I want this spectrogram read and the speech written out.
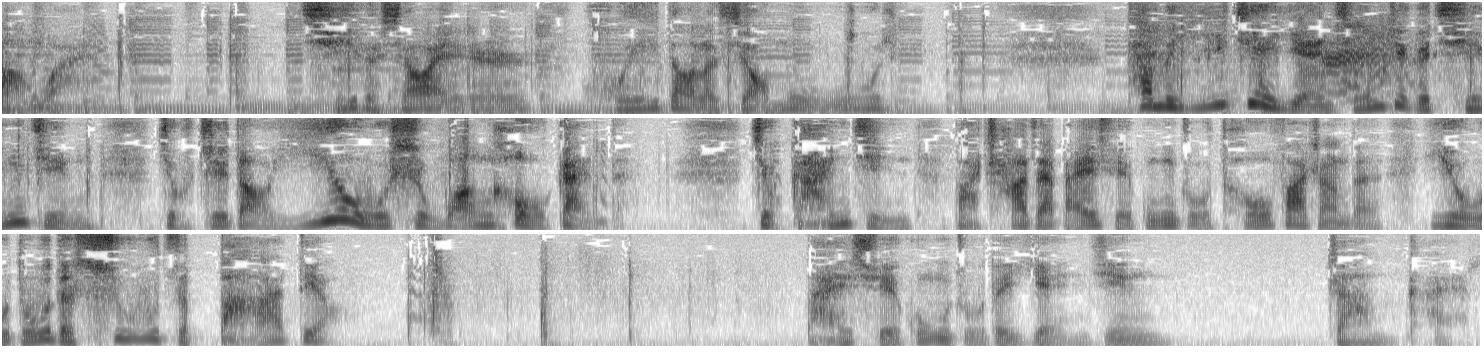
傍晚，七个小矮人回到了小木屋里。他们一见眼前这个情景，就知道又是王后干的，就赶紧把插在白雪公主头发上的有毒的梳子拔掉。白雪公主的眼睛张开了。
